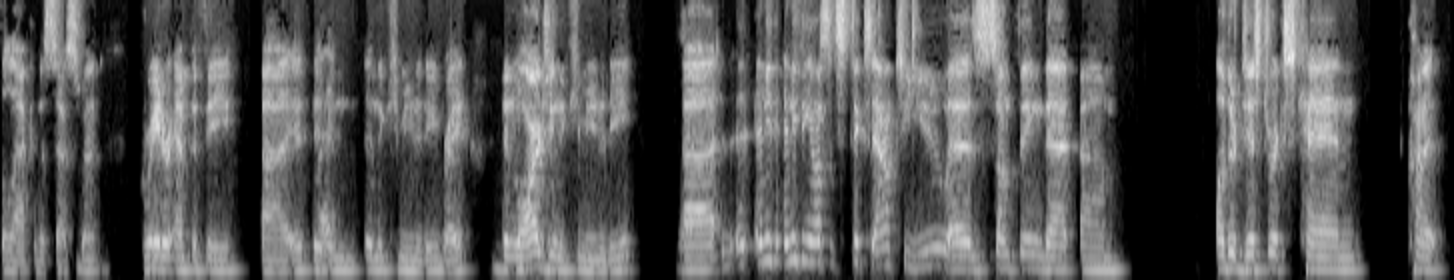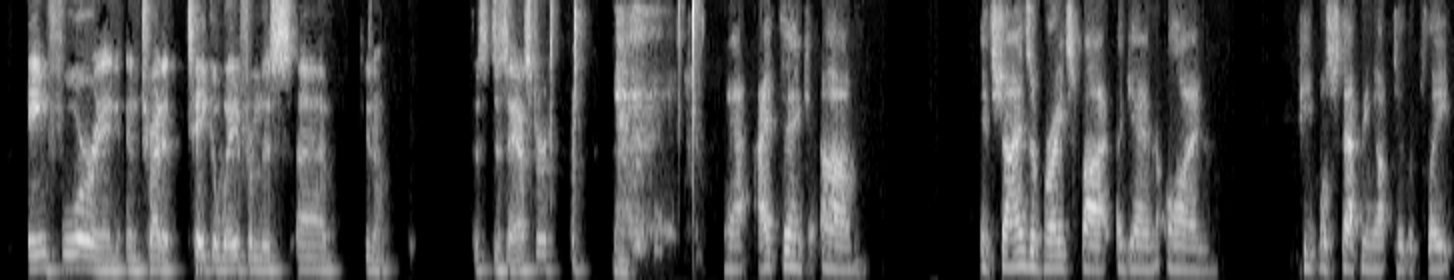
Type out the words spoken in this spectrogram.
the lack of assessment greater empathy uh, in, right. in, in the community right? Mm-hmm. enlarging the community uh, any, anything else that sticks out to you as something that um, other districts can kind of aim for and, and try to take away from this, uh, you know, this disaster? yeah, I think um, it shines a bright spot again on people stepping up to the plate.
